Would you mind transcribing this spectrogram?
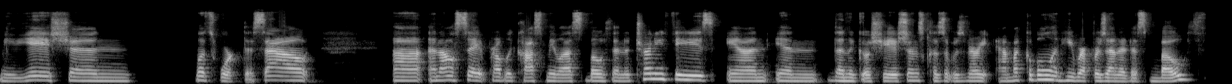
mediation. Let's work this out. Uh, and I'll say it probably cost me less both in attorney fees and in the negotiations because it was very amicable and he represented us both,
